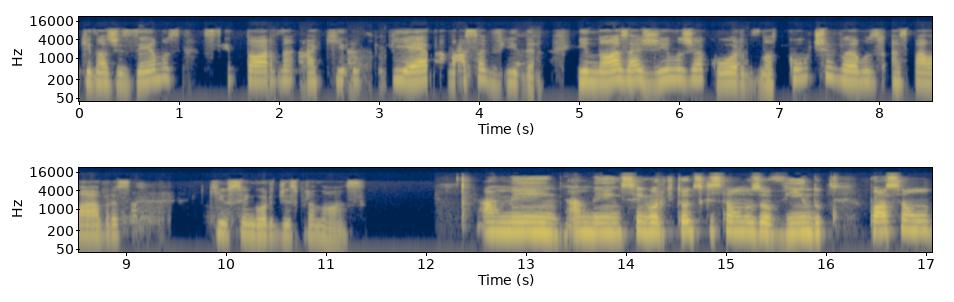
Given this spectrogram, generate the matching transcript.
que nós dizemos se torna aquilo que é na nossa vida. E nós agimos de acordo, nós cultivamos as palavras que o Senhor diz para nós. Amém, amém. Senhor, que todos que estão nos ouvindo possam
